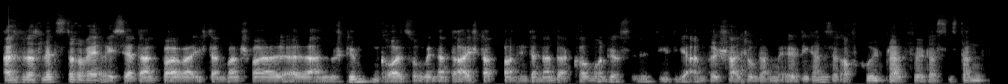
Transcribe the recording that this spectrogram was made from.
Also für das Letztere wäre ich sehr dankbar, weil ich dann manchmal äh, an bestimmten Kreuzungen, wenn dann drei Stadtbahnen hintereinander kommen und das, die, die Ampelschaltung dann äh, die ganze Zeit auf grün bleibt, für das ist dann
